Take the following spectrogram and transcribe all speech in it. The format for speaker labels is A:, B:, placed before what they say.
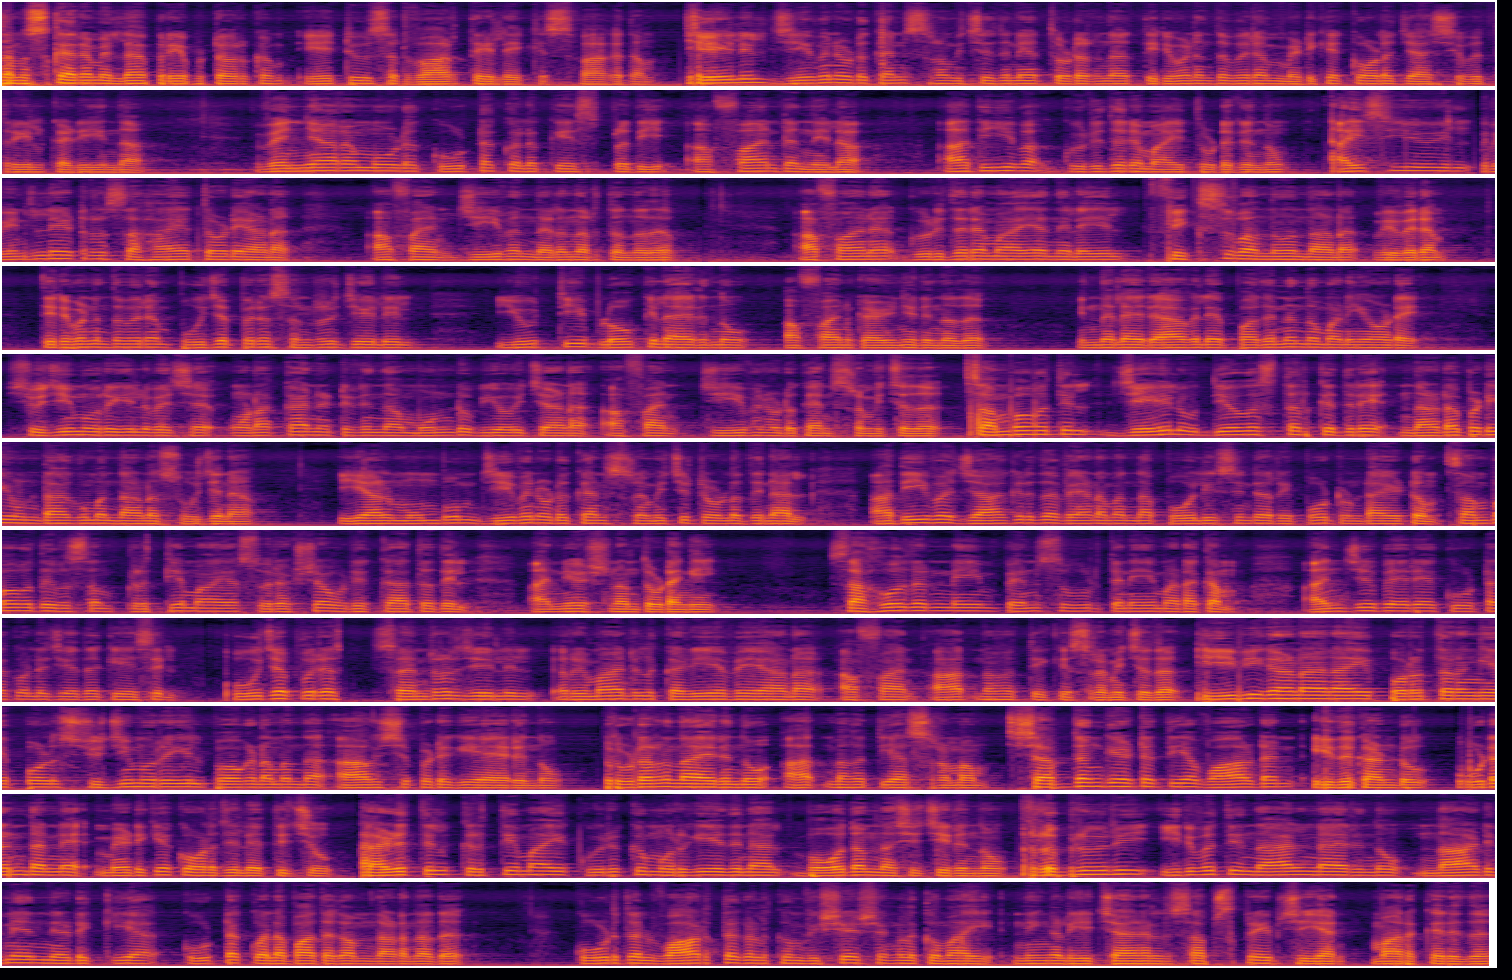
A: നമസ്കാരം എല്ലാ പ്രിയപ്പെട്ടവർക്കും എ ടു സെഡ് വാർത്തയിലേക്ക് സ്വാഗതം. ജയിലിൽ ജീവനൊടുക്കാൻ ശ്രമിച്ചതിനെ തുടർന്ന് തിരുവനന്തപുരം മെഡിക്കൽ കോളേജ് ആശുപത്രിയിൽ കഴിയുന്ന വെഞ്ഞാറമ്മൂട് കൂട്ടക്കൊലക്കേസ് പ്രതി അഫാന്റെ നില അതീവ ഗുരുതരമായി തുടരുന്നു. ഐസിയുവിൽ വെന്റിലേറ്റർ സഹായത്തോടെയാണ് അഫാൻ ജീവൻ നിലനിർത്തുന്നത്. അഫാന് ഗുരുതരമായ നിലയിൽ ഫിക്സ് വന്നുവെന്നാണ് വിവരം. തിരുവനന്തപുരം പൂജപ്പുര സെൻട്രൽ ജയിലിൽ യു ടി ബ്ലോക്കിലായിരുന്നു അഫാൻ കഴിഞ്ഞിരുന്നത്. ഇന്നലെ രാവിലെ പതിനൊന്ന് മണിയോടെ ശുചിമുറിയിൽ വെച്ച് ഉണക്കാനിട്ടിരുന്ന മുണ്ടുപയോഗിച്ചാണ് അഫാൻ ജീവനൊടുക്കാൻ ശ്രമിച്ചത്. സംഭവത്തിൽ ജയിൽ ഉദ്യോഗസ്ഥർക്കെതിരെ നടപടിയുണ്ടാകുമെന്നാണ് സൂചന. ഇയാൾ മുമ്പും ജീവനൊടുക്കാൻ ശ്രമിച്ചിട്ടുള്ളതിനാൽ അതീവ ജാഗ്രത വേണമെന്ന പോലീസിന്റെ റിപ്പോർട്ടുണ്ടായിട്ടും സംഭവ ദിവസം കൃത്യമായ സുരക്ഷ ഒരുക്കാത്തതിൽ അന്വേഷണം തുടങ്ങി. സഹോദരനെയും പെൺസുഹൃത്തിനെയും അടക്കം അഞ്ചുപേരെ കൂട്ടക്കൊല ചെയ്ത കേസിൽ പൂജപ്പുര സെൻട്രൽ ജയിലിൽ റിമാൻഡിൽ കഴിയവെയാണ് അഫാൻ ആത്മഹത്യയ്ക്ക് ശ്രമിച്ചത്. ടി വി കാണാനായി പുറത്തിറങ്ങിയപ്പോൾ ശുചിമുറിയിൽ പോകണമെന്ന് ആവശ്യപ്പെടുകയായിരുന്നു. തുടർന്നായിരുന്നു ആത്മഹത്യാ ശ്രമം. ശബ്ദം കേട്ടെത്തിയ വാർഡൻ ഇത് കണ്ടു. ഉടൻ തന്നെ മെഡിക്കൽ കോളേജിൽ എത്തിച്ചു. കഴുത്തിൽ കൃത്യമായി കുരുക്ക് മുറുകിയതിനാൽ ബോധം നശിച്ചിരുന്നു. ഫെബ്രുവരി ഇരുപത്തിനാലിനായിരുന്നു നാടിനെ നെടുക്കിയ കൂട്ടക്കൊലപാതകം നടന്നത്. കൂടുതൽ വാർത്തകൾക്കും വിശേഷങ്ങൾക്കുമായി നിങ്ങൾ ഈ ചാനൽ സബ്സ്ക്രൈബ് ചെയ്യാൻ മറക്കരുത്.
